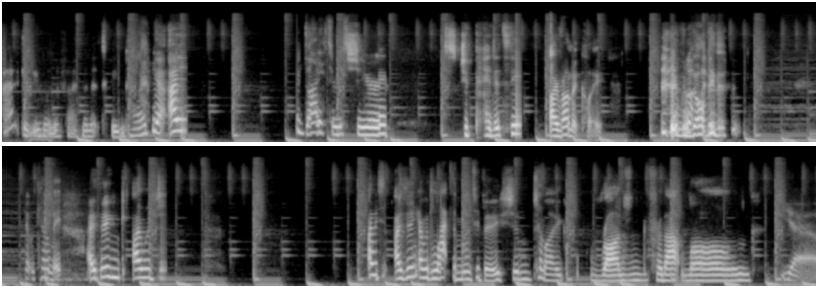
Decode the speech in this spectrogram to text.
I'd give you more than five minutes screen time. Yeah, I I die through sheer stupidity. Ironically, it would not be the. it would kill me. I think I would. ju- I would I think I would lack the motivation to like run for that long. Yeah.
